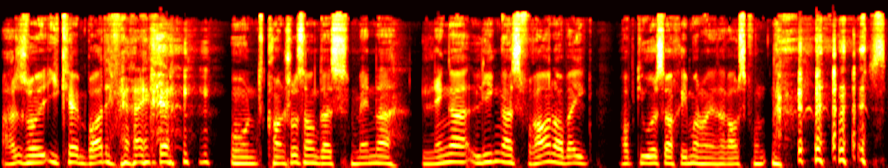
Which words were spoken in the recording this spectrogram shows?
Also ich kenne beide Bereiche und kann schon sagen, dass Männer länger liegen als Frauen, aber ich habe die Ursache immer noch nicht herausgefunden. das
